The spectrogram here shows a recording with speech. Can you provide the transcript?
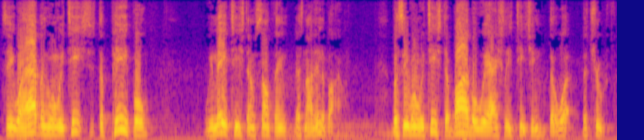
See, what happens when we teach the people, we may teach them something that's not in the Bible. But see, when we teach the Bible, we're actually teaching the what? The truth.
